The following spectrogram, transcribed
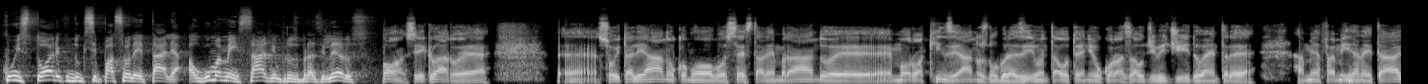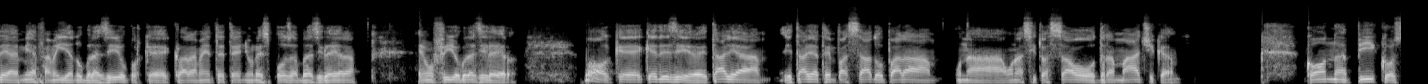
Com o histórico do que se passou na Itália, alguma mensagem para os brasileiros? Bom, sim, claro. É, é, sou italiano, como você está lembrando, e, moro há 15 anos no Brasil, então tenho o coração dividido entre a minha família na Itália e a minha família no Brasil, porque claramente tenho uma esposa brasileira e um filho brasileiro. Bom, que, quer dizer, Itália, Itália tem passado para uma, uma situação dramática, com picos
